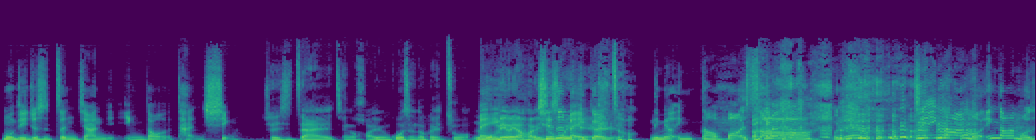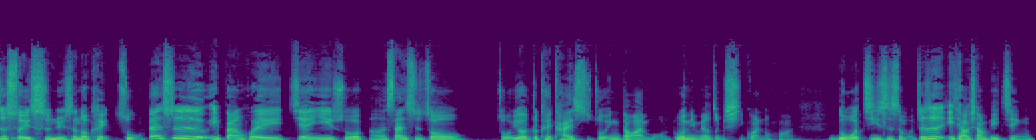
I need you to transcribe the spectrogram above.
目的就是增加你阴道的弹性。所以是在整个怀孕过程都可以做，我没有要怀孕，其实每个人你没有阴道，不好意思啊。我觉得其实阴道按摩，阴道按摩是随时女生都可以做，但是一般会建议说，呃，三十周左右就可以开始做阴道按摩。如果你没有这个习惯的话，逻辑是什么？就是一条橡皮筋，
